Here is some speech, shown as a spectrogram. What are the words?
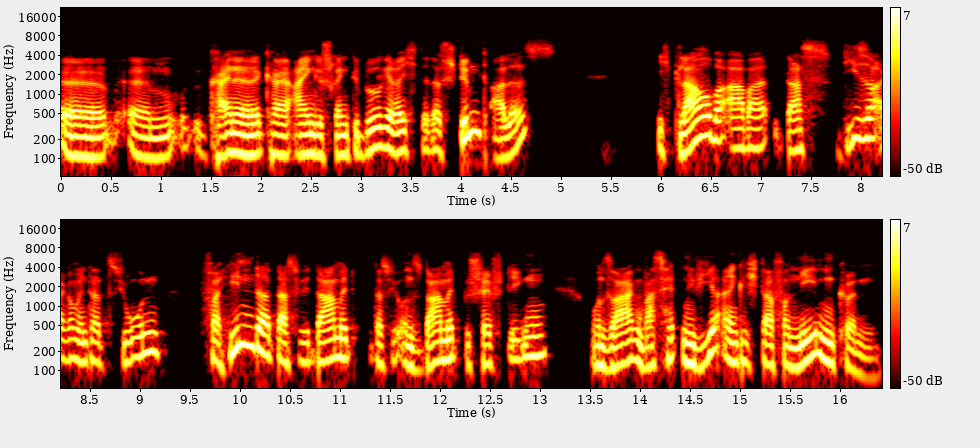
äh, ähm, keine, keine eingeschränkte Bürgerrechte, das stimmt alles. Ich glaube aber, dass diese Argumentation verhindert, dass wir, damit, dass wir uns damit beschäftigen und sagen, was hätten wir eigentlich davon nehmen können?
